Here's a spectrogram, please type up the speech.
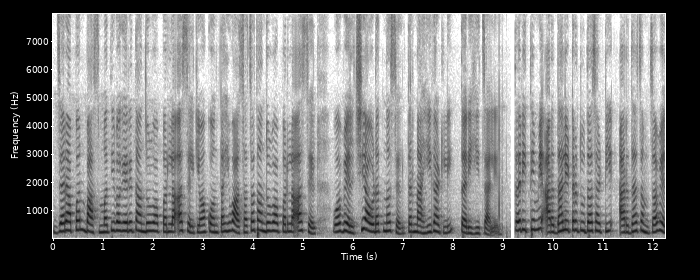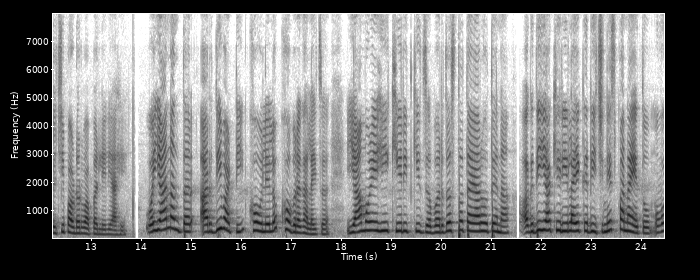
जर आपण बासमती वगैरे तांदूळ वापरला असेल किंवा कोणताही वासाचा तांदूळ वापरला असेल व वेलची आवडत नसेल तर नाही घातली तरीही चालेल. तर इथे मी अर्धा लिटर दुधासाठी अर्धा चमचा वेलची पावडर वापरलेली आहे. व यानंतर अर्धी वाटी खोवलेलं खोबरं घालायचं. यामुळे ही खीर इतकी जबरदस्त तयार होते ना. अगदी या खिरीला एक रिचनेसपणा येतो व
